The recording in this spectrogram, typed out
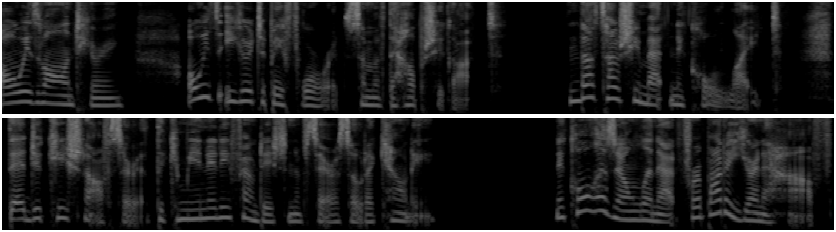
Always volunteering, always eager to pay forward some of the help she got. And that's how she met Nicole Light, the education officer at the Community Foundation of Sarasota County. Nicole has known Lynette for about a year and a half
